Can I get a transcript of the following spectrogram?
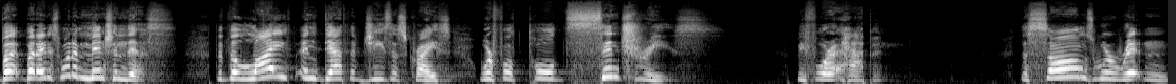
But, but I just want to mention this that the life and death of Jesus Christ were foretold centuries before it happened. The Psalms were written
